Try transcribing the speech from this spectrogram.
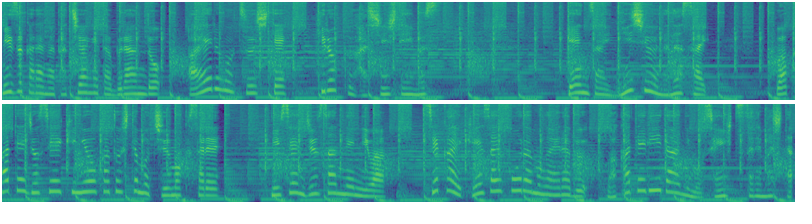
自らが立ち上げたブランドアエルを通じて広く発信しています。現在27歳。若手女性起業家としても注目され2013年には世界経済フォーラムが選ぶ若手リーダーにも選出されました。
